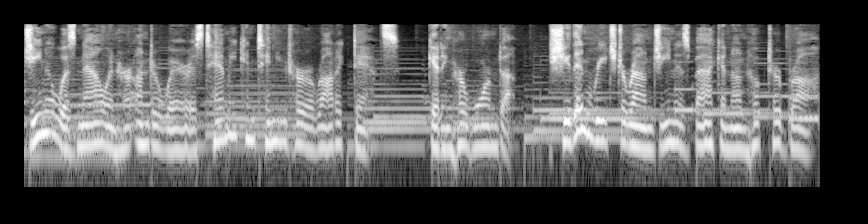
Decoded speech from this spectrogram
Gina was now in her underwear as Tammy continued her erotic dance, getting her warmed up. She then reached around Gina's back and unhooked her bra.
